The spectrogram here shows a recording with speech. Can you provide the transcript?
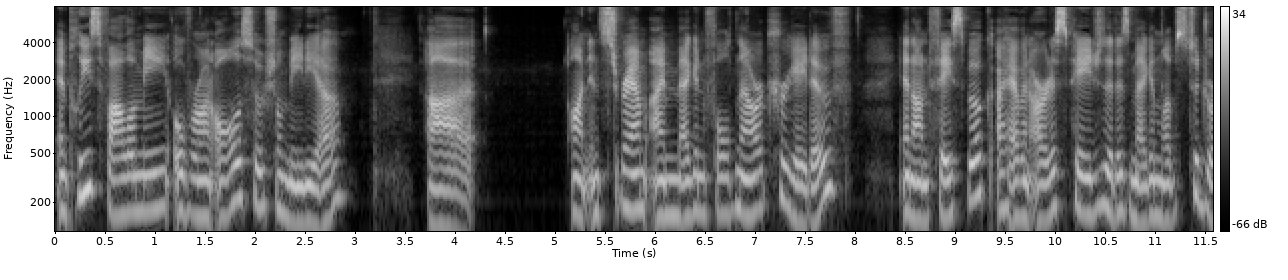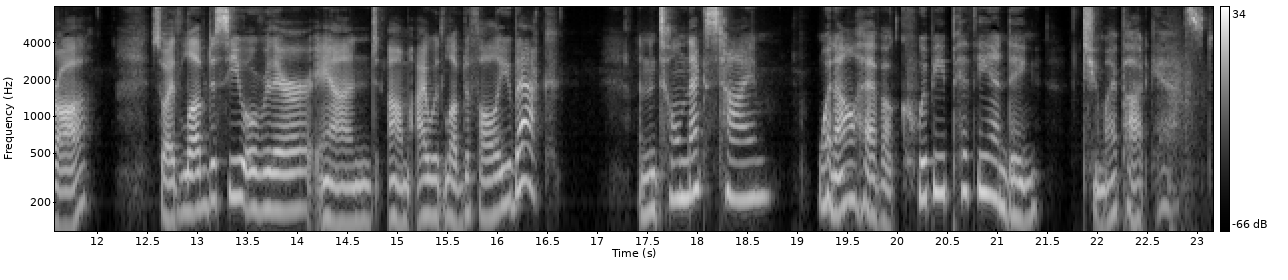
And please follow me over on all the social media. Uh, on Instagram, I'm Megan Foldenauer Creative. And on Facebook, I have an artist page that is Megan Loves to Draw. So I'd love to see you over there, and um, I would love to follow you back. And until next time, when I'll have a quippy, pithy ending to my podcast.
